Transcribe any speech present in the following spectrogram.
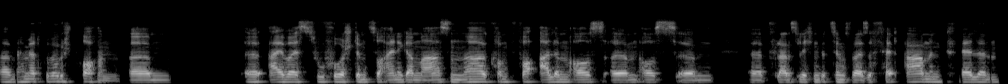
Ähm, wir haben ja darüber gesprochen. Ähm, äh, Eiweißzufuhr stimmt so einigermaßen, ne? kommt vor allem aus, ähm, aus ähm, äh, pflanzlichen bzw. fettarmen Quellen.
